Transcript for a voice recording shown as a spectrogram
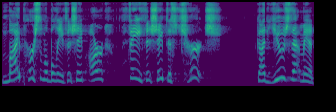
my personal belief, that shape our faith, that shape this church. God used that man,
